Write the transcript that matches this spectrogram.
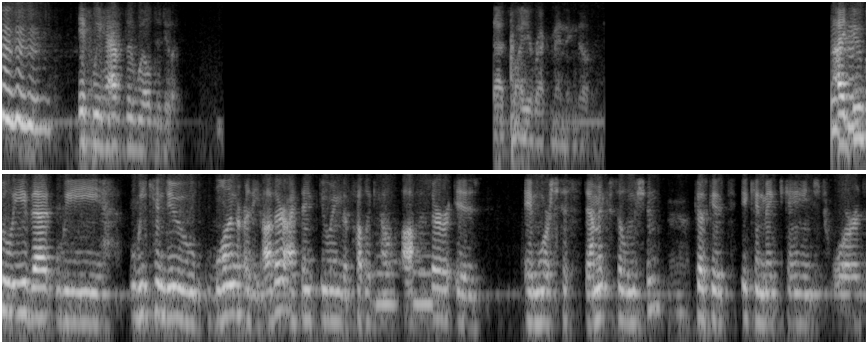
If we have the will to do it. That's why you're recommending those. I Mm-hmm. do believe that we, we can do one or the other. I think doing the public health officer is a more systemic solution, because it, it can make change towards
